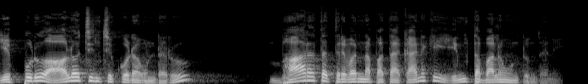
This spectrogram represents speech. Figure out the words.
ఎప్పుడూ ఆలోచించి కూడా ఉండరు. భారత త్రివర్ణ పతాకానికి ఇంత బలం ఉంటుందని.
